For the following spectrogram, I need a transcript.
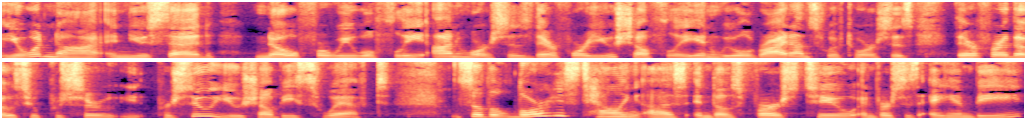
you would not, and you said, No, for we will flee on horses, therefore you shall flee, and we will ride on swift horses, therefore those who pursue, pursue you shall be swift. So the Lord is telling us in those first two and verses A and B,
